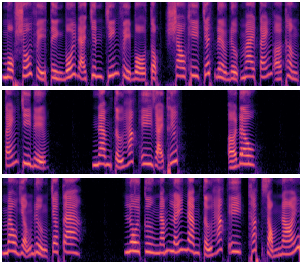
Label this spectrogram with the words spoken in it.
Một số vị tiền bối đã chinh chiến vì bộ tộc, sau khi chết đều được mai tán ở thần tán chi địa. Nam tử Hắc Y giải thích. Ở đâu? Mau dẫn đường cho ta. Lôi cương nắm lấy nam tử Hắc Y, thấp giọng nói.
